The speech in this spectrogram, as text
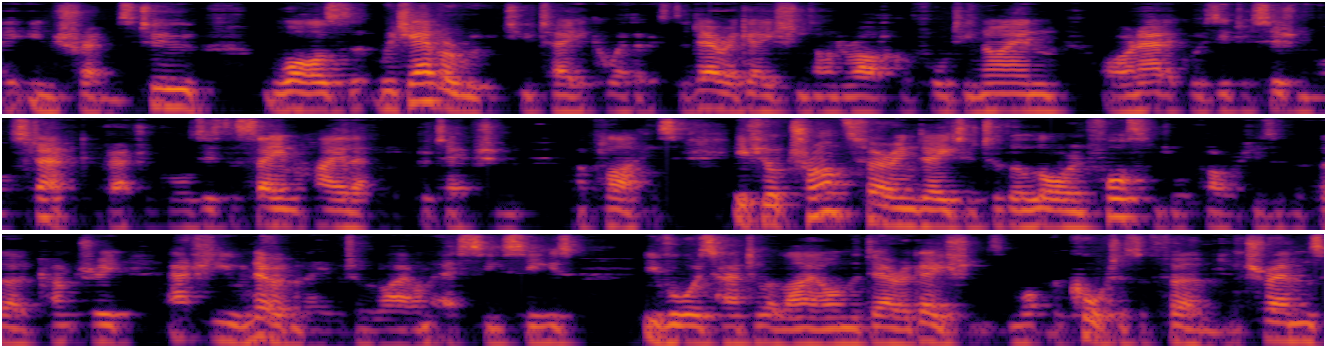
in Schrems 2 was that whichever route you take, whether it's the derogations under Article 49 or an adequacy decision or standard contractual clause, is the same high level of protection applies. If you're transferring data to the law enforcement authorities of the third country, actually you've never been able to rely on SCCs. You've always had to rely on the derogations. And what the court has affirmed in Schrems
